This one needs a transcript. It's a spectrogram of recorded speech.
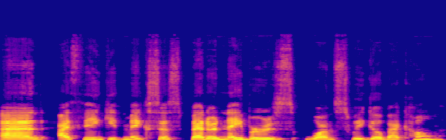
And I think it makes us better neighbors once we go back home.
